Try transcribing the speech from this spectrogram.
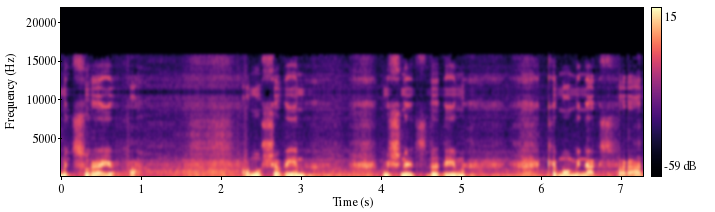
בצורה יפה. המושבים משני צדדים, כמו מנהג ספרד.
